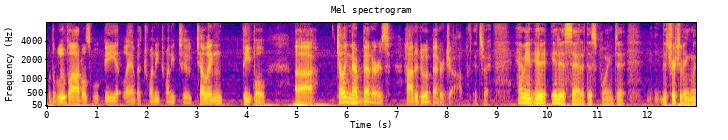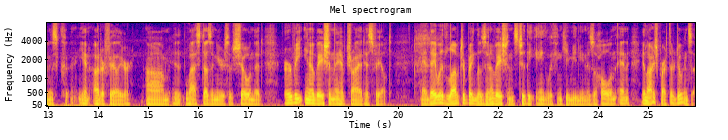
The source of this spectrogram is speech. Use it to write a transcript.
Well, the blue bottles will be at Lambeth 2022, telling people, uh, telling their betters how to do a better job. That's right. I mean, it it is sad at this point. It, the Church of England is in utter failure. Um, last dozen years have shown that every innovation they have tried has failed. And they would love to bring those innovations to the Anglican communion as a whole. And, and in large part, they're doing so.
